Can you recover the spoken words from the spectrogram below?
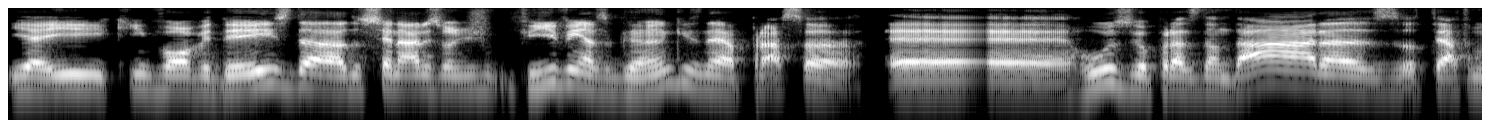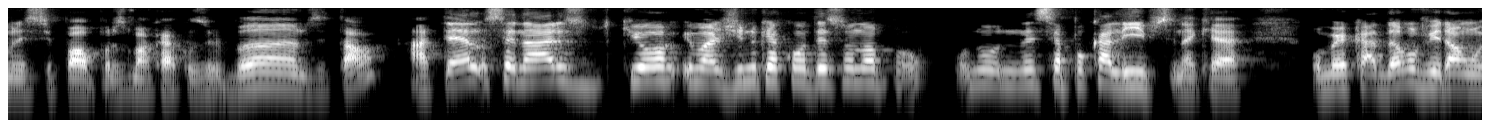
e aí que envolve desde a, dos cenários onde vivem as gangues, né, a Praça é, Roosevelt para as Dandaras, o Teatro Municipal para os macacos urbanos e tal, até os cenários que eu imagino que aconteçam no, no, nesse apocalipse, né, que é o Mercadão virar um,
